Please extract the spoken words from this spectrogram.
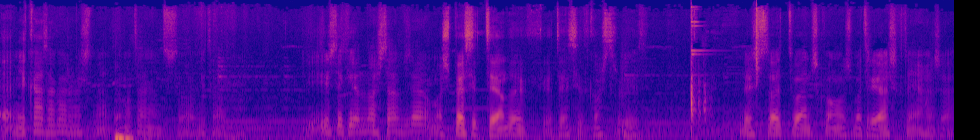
é a minha casa agora, neste momento, a montanha onde estou a habitar. É? E isto aqui onde nós estamos é uma espécie de tenda que tem sido construída nestes 18 anos com os materiais que tenho arranjado.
